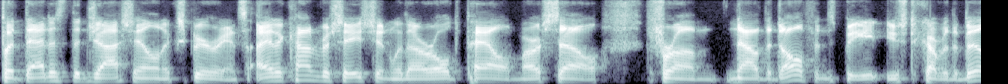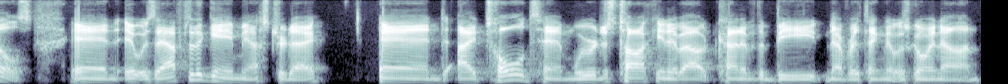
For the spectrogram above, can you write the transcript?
But that is the Josh Allen experience. I had a conversation with our old pal, Marcel, from now the Dolphins beat, used to cover the Bills. And it was after the game yesterday. And I told him, we were just talking about kind of the beat and everything that was going on.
